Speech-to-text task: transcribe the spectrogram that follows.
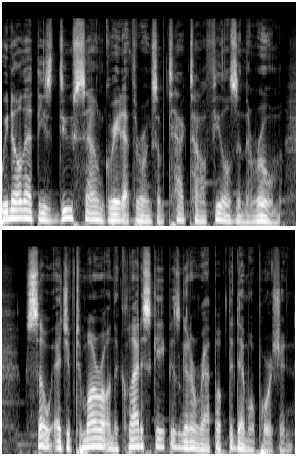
We know that these do sound great at throwing some tactile feels in the room, so Edge of Tomorrow on the Kaleidescape is going to wrap up the demo portion.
